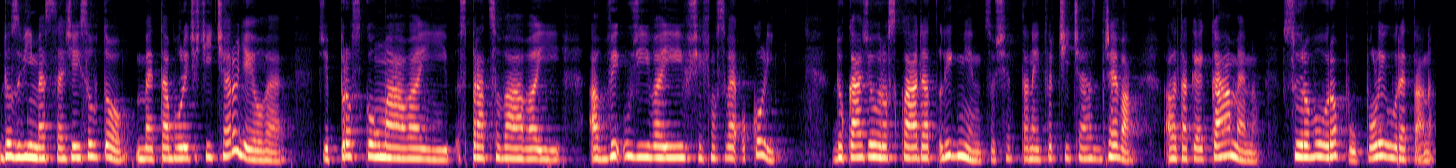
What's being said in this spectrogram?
Dozvíme se, že jsou to metaboličtí čarodějové, že proskoumávají, zpracovávají a využívají všechno své okolí. Dokážou rozkládat lignin, což je ta nejtvrdší část dřeva, ale také kámen, surovou ropu, polyuretan,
